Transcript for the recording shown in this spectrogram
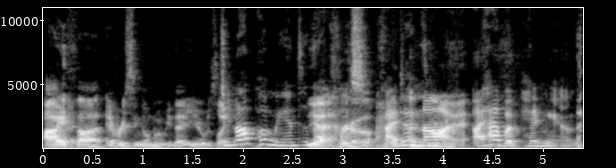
I thought every single movie that year was like Do not put me into Yeah, that group. I- I I did not. I have opinions.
